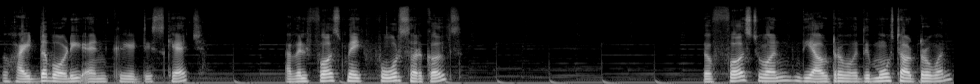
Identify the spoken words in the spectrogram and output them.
to hide the body and create this sketch. I will first make four circles. The first one the outer one the most outer one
